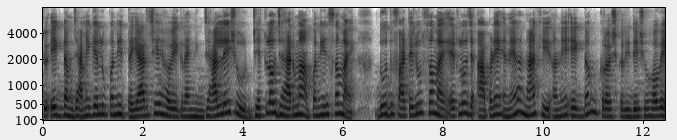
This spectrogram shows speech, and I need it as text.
તો એકદમ જામી ગયેલું પનીર તૈયાર છે. હવે ગ્રાઇન્ડિંગ જાર લઈશું. જેટલો જારમાં પનીર સમાય, દૂધ ફાટેલું સમય, એટલું જ આપણે એને નાખી અને એકદમ ક્રશ કરી દઈશું. હવે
